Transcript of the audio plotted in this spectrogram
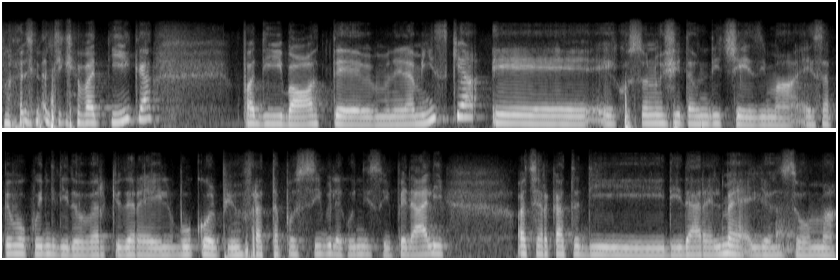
immaginati che fatica po' di botte nella mischia e, e, sono uscita undicesima e sapevo quindi di dover chiudere il buco il più in fretta possibile, quindi sui pedali ho cercato di, di dare il meglio, insomma.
